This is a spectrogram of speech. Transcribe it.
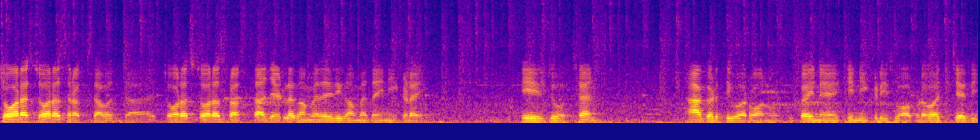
ચોરસ ચોરસ રસ્તા બધા. ચોરસ ચોરસ રસ્તા છે એટલે ગમે ત્યાંથી ગમે ત્યાં નીકળાય. એ જો છે ને, આગળથી વરવાનું કહીને અહીંથી નીકળીશું આપણે વચ્ચેથી.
